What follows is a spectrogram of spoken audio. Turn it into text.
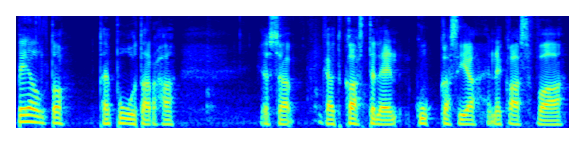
pelto tai puutarha, jossa käyt kasteleen kukkasia ja ne kasvaa,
